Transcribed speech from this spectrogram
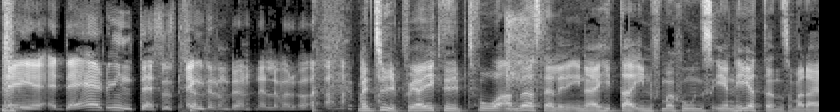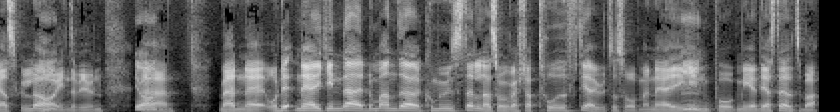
Det är, det är du inte, så stängde de dörren eller vadå? Men typ, för jag gick till typ två andra ställen innan jag hittade informationsenheten som var där jag skulle ha intervjun. Mm. Ja. Eh, men, eh, och det, när jag gick in där, de andra kommunställena såg värsta torftiga ut och så, men när jag gick Mm. in på mediastället så bara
